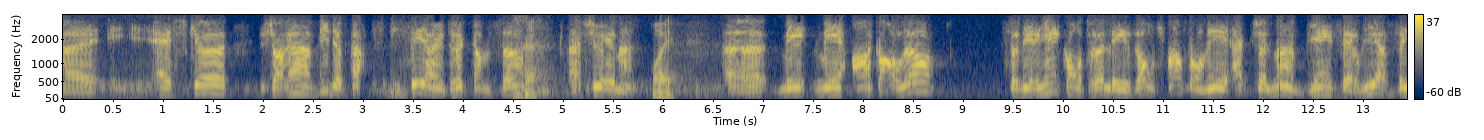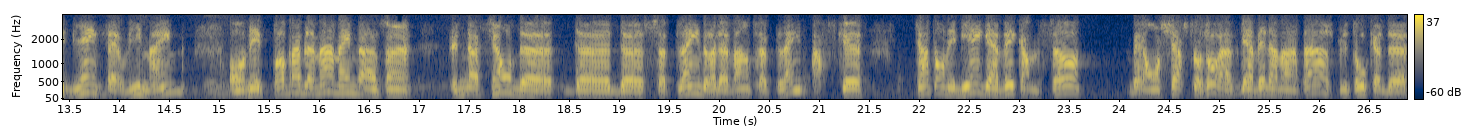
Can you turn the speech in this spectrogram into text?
euh, Est-ce que j'aurais envie de participer à un truc comme ça? Assurément. Ouais. Euh, mais, mais encore là, ce n'est rien contre les autres. Je pense qu'on est actuellement bien servi, assez bien servi même. On est probablement même dans un, une notion de, de, de se plaindre le ventre plein parce que quand on est bien gavé comme ça, ben on cherche toujours à se gaver davantage plutôt que de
